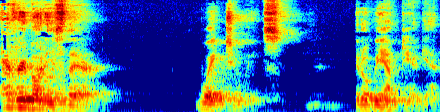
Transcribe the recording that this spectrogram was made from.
Everybody's there. Wait two weeks. It'll be empty again.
